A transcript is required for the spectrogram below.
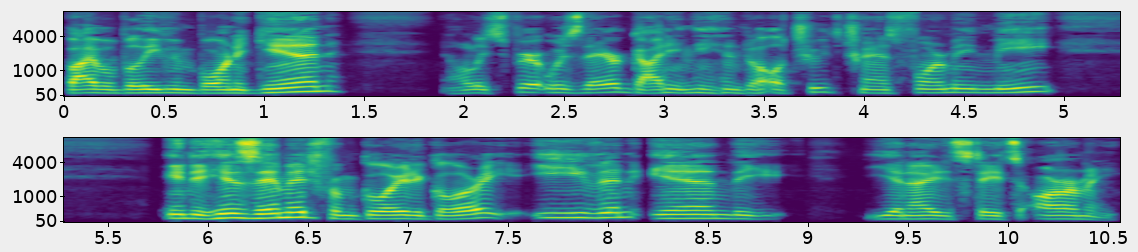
Bible believing, born again. The Holy Spirit was there, guiding me into all truth, transforming me into his image from glory to glory, even in the United States Army.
